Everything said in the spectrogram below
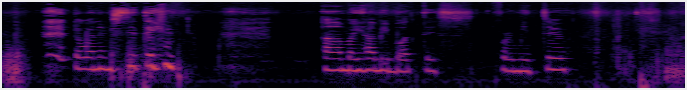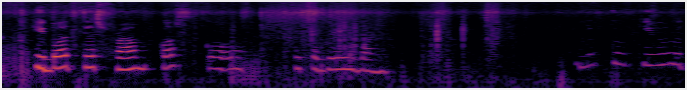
the one I'm sitting uh, my hubby bought this for me too. He bought this from Costco. It's a gray one. Look how cute.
